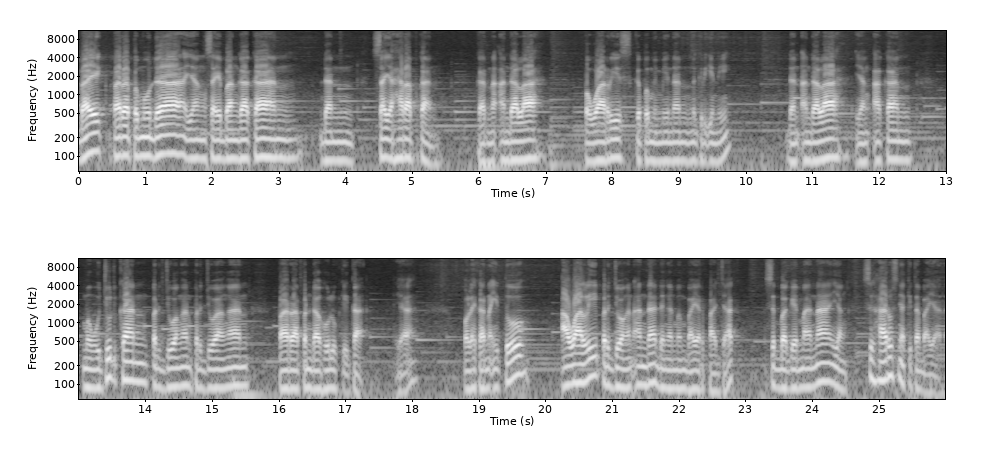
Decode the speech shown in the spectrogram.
Baik para pemuda yang saya banggakan dan saya harapkan karena Andalah pewaris kepemimpinan negeri ini dan Andalah yang akan mewujudkan perjuangan-perjuangan para pendahulu kita ya oleh karena itu, awali perjuangan Anda dengan membayar pajak sebagaimana yang seharusnya kita bayar.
